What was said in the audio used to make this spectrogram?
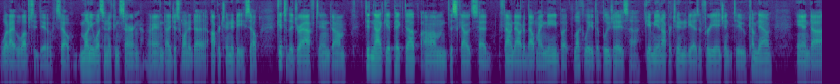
what I love to do. So money wasn't a concern, and I just wanted an opportunity. So get to the draft and um, did not get picked up. Um, the scouts had found out about my knee, but luckily the Blue Jays uh, gave me an opportunity as a free agent to come down and. Uh,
